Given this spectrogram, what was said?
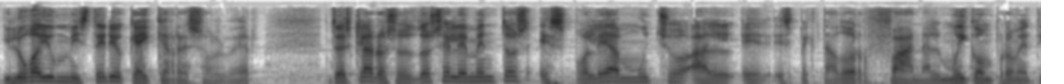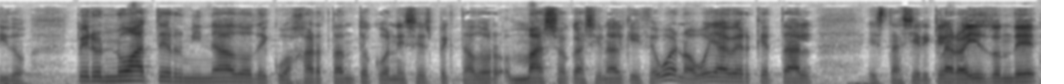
y luego hay un misterio que hay que resolver. Entonces, claro, esos dos elementos espolean mucho al eh, espectador fan, al muy comprometido, pero no ha terminado de cuajar tanto con ese espectador más ocasional que dice, bueno, voy a ver qué tal esta serie. Claro, ahí es donde,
